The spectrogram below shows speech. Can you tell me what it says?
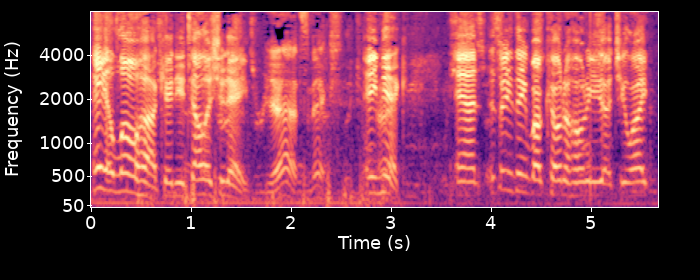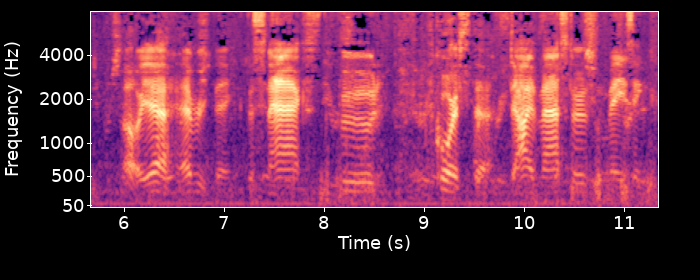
Hey, aloha. Can you tell us your name? Yeah, it's Nick. Hey, uh, Nick. And is there anything about Kona Honu that you like? Oh yeah, everything. The snacks, the food, of course the dive masters, amazing.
